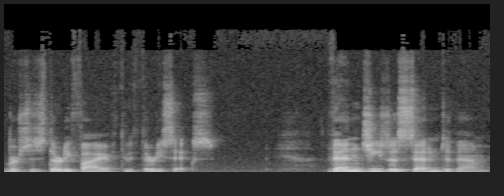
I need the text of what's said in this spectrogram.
verses 35 through 36. Then Jesus said unto them,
